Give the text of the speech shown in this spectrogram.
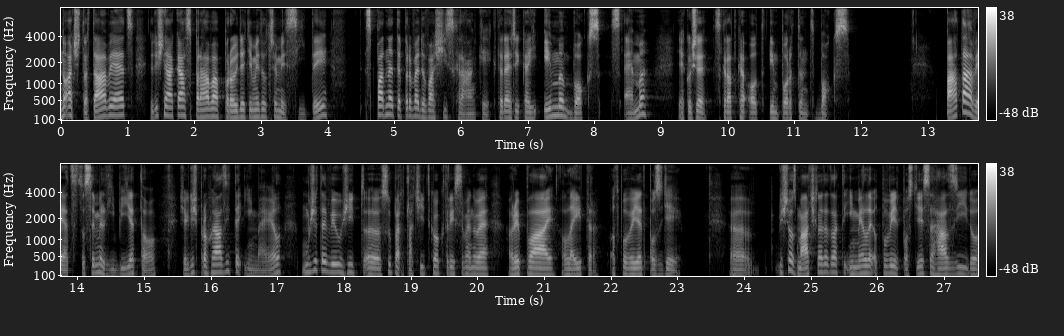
No a čtvrtá věc, když nějaká zpráva projde těmito třemi síty, spadne teprve do vaší schránky, které říkají imbox s M, jakože zkrátka od important box. Pátá věc, co se mi líbí, je to, že když procházíte e-mail, můžete využít eh, super tlačítko, který se jmenuje Reply Later, odpovědět později. Eh, když to zmáčknete, tak ty e-maily odpovědět později se hází do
